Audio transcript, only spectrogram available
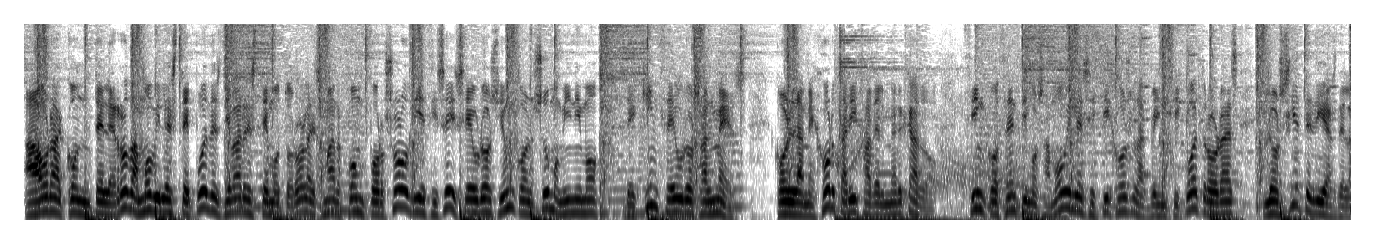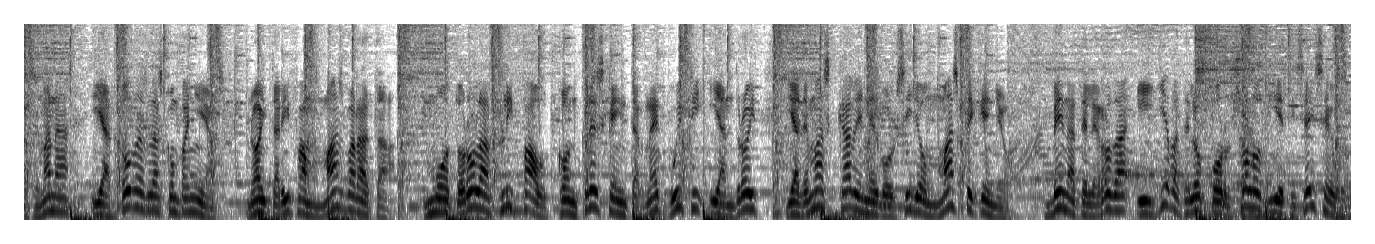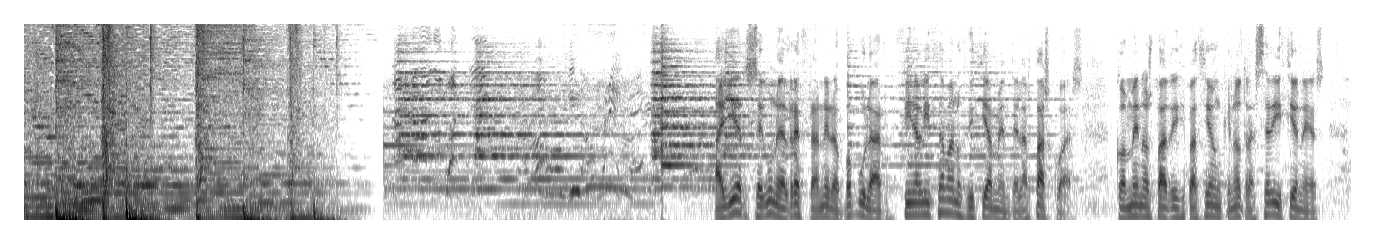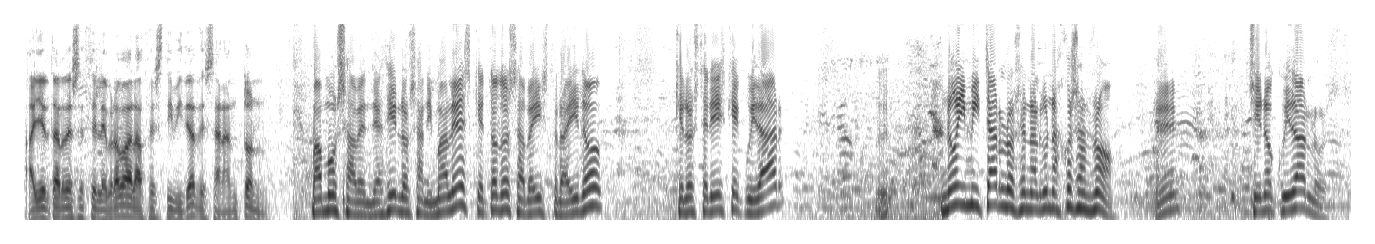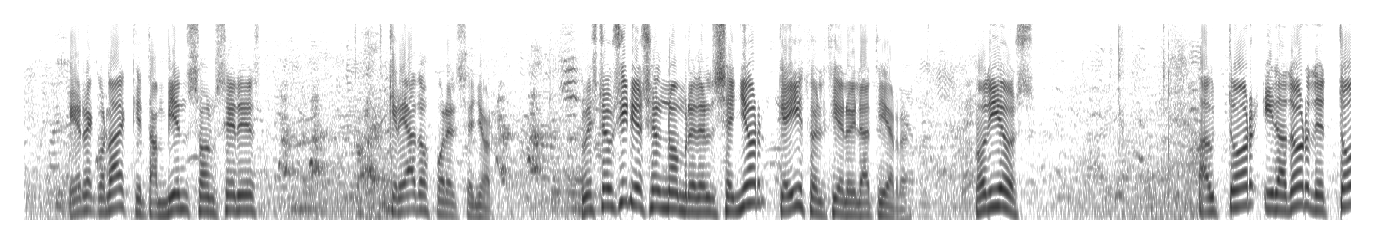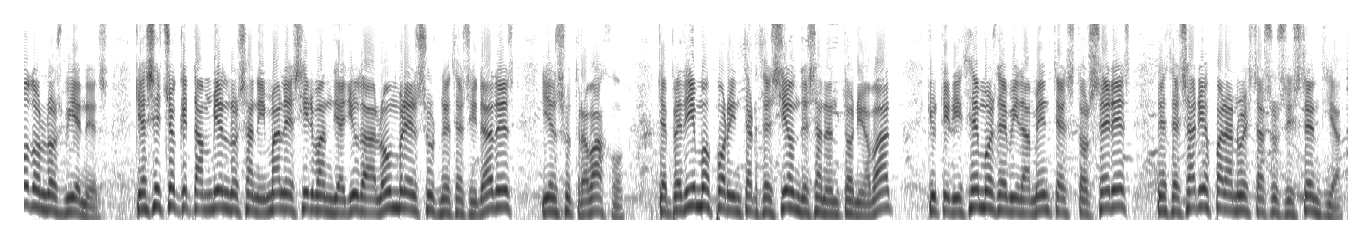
Ahora con Teleroda Móviles te puedes llevar este Motorola Smartphone por solo 16 euros y un consumo mínimo de 15 euros al mes, con la mejor tarifa del mercado. 5 céntimos a móviles y fijos las 24 horas, los 7 días de la semana y a todas las compañías. No hay tarifa más barata. Motorola Flip Out con 3G Internet, Wi-Fi y Android y además cabe en el bolsillo más pequeño. Ven a Teleroda y llévatelo por solo 16 euros. Ayer, según el refranero popular, finalizaban oficialmente las Pascuas. Con menos participación que en otras ediciones, ayer tarde se celebraba la festividad de San Antón. Vamos a bendecir los animales que todos habéis traído, que los tenéis que cuidar. ¿eh? No imitarlos en algunas cosas, no, ¿eh? sino cuidarlos. Y recordar que también son seres creados por el Señor. Nuestro auxilio es el nombre del Señor que hizo el cielo y la tierra. Oh Dios, autor y dador de todos los bienes, que has hecho que también los animales sirvan de ayuda al hombre en sus necesidades y en su trabajo. Te pedimos por intercesión de San Antonio Abad que utilicemos debidamente estos seres necesarios para nuestra subsistencia.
